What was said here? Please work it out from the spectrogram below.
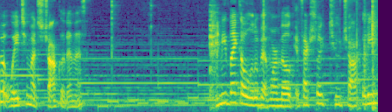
Put way too much chocolate in this. I need like a little bit more milk. It's actually too chocolatey.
